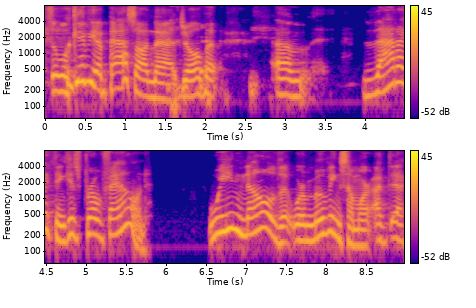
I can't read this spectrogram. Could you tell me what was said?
so we'll give you a pass on that, Joel. But um, that I think is profound. We know that we're moving somewhere. I've, uh,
